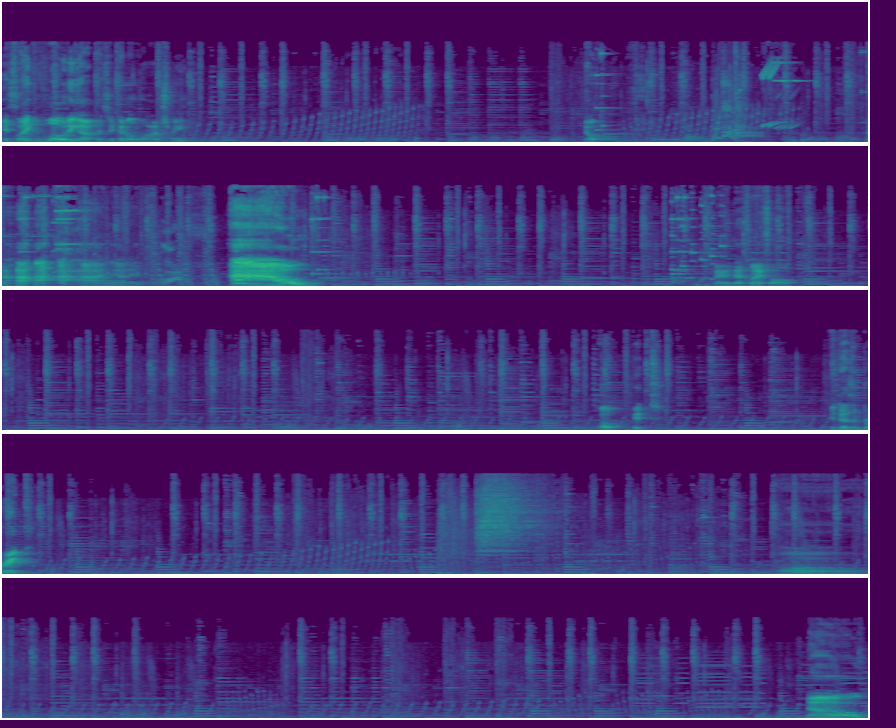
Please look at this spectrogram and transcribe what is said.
It's like loading up. Is it gonna launch me? Nope. I got it. Ow! Alright, that's my fault. Oh, it... Doesn't break. Oh. No!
